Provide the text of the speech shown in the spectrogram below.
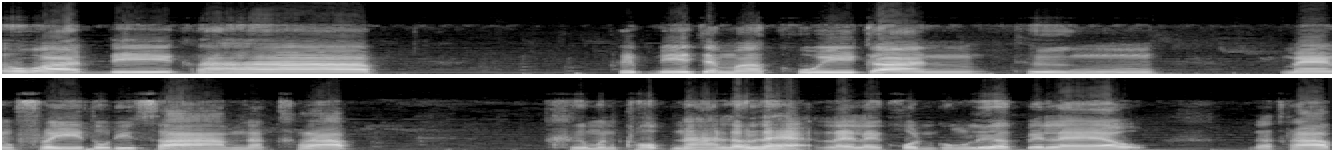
สวัสดีครับ คลิปนี้จะมาคุยกันถึงแมงฟรีตัวที่ 3 นะครับ คือมันครบนานแล้วแหละ หลาย ๆ คนคงเลือกไปแล้วนะครับ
